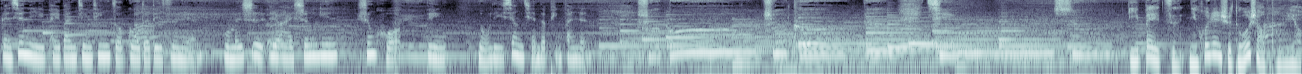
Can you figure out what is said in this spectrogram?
感谢你陪伴静听走过的第四年。我们是热爱声音、生活并努力向前的平凡人。说不出口一辈子你会认识多少朋友？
